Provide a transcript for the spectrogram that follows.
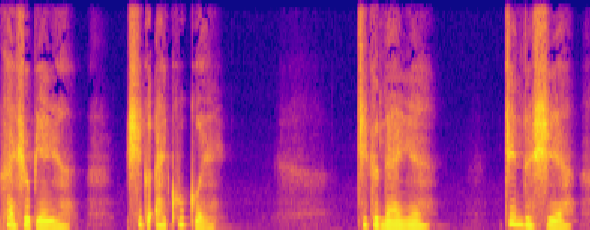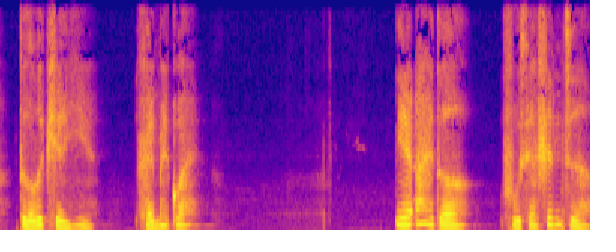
还说别人是个爱哭鬼。这个男人真的是得了便宜还卖乖，怜爱的俯下身子，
